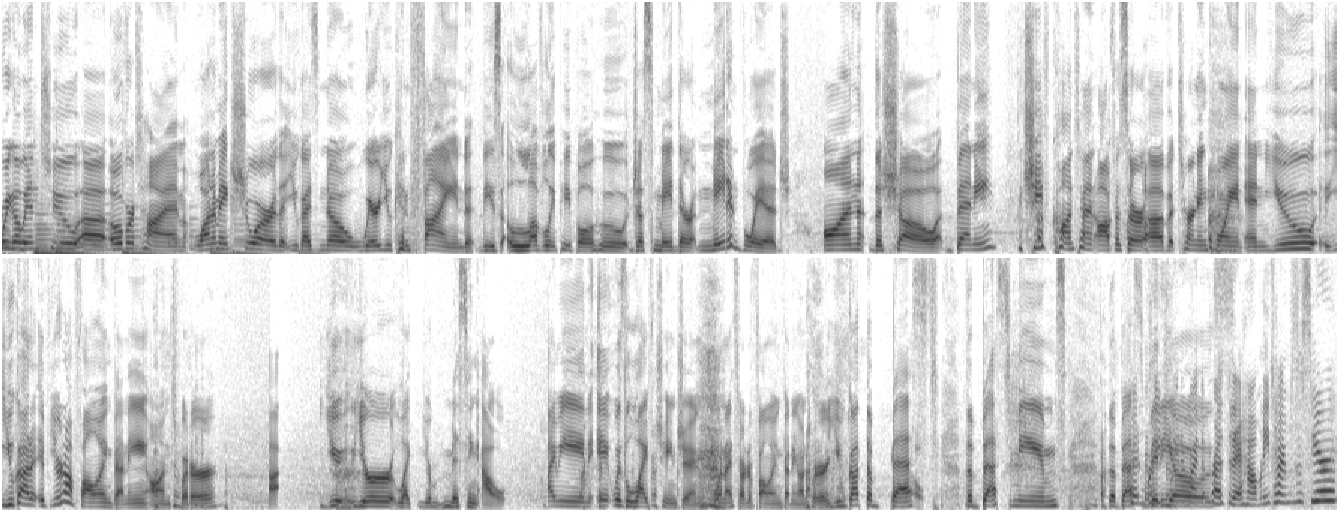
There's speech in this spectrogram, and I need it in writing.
Before we go into uh, overtime, want to make sure that you guys know where you can find these lovely people who just made their maiden voyage on the show. Benny, Chief Content Officer of Turning Point, and you you got to if you're not following Benny on Twitter, uh, you you're like you're missing out. I mean, it was life changing when I started following Benny on Twitter. You've got the best, the best memes, the best Been retweeted by the president how many times this year?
